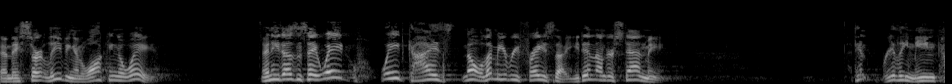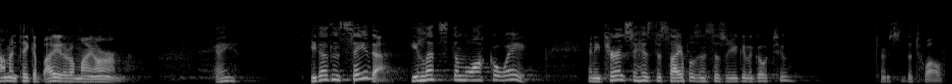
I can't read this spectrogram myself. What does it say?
And they start leaving and walking away. And he doesn't say, Wait, wait, guys. No, let me rephrase that. You didn't understand me. I didn't really mean come and take a bite out of my arm. Okay? He doesn't say that. He lets them walk away. And he turns to his disciples and says, Are you going to go too? Turns to the 12.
